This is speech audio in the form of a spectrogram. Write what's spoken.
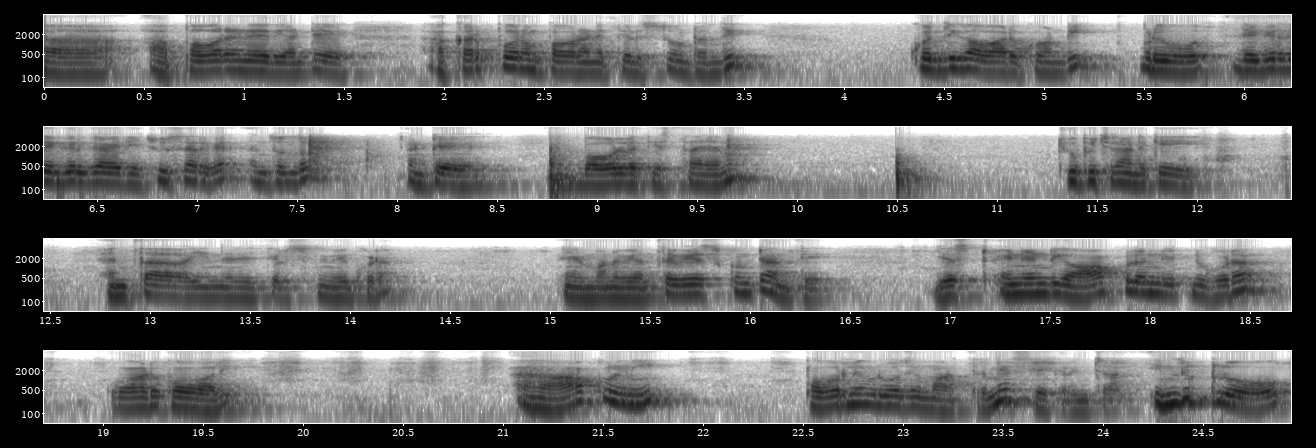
ఆ, ఆ పవర్ అనేది అంటే ఆ కర్పూరం పవర్ అనేది తెలుస్తూ ఉంటుంది. కొద్దిగా వాడుకోండి. ఇప్పుడు దగ్గర దగ్గరగా ఇది చూసారుగా ఎంత ఉందో? అంటే బౌల్లో తీస్తాను నేను. చూపించడానికి ఎంత అయిందని తెలుస్తుంది మీకు కూడా. నేను మనం ఎంత వేసుకుంటే అంతే. జస్ట్ ఏంటంటే ఆకులన్నింటిని ఆకులన్నిటిని కూడా వాడుకోవాలి. ఆ ఆకుల్ని పౌర్ణమి రోజు మాత్రమే సేకరించాలి. ఇందుట్లో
